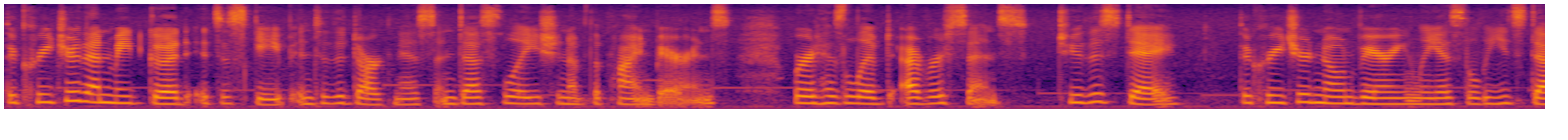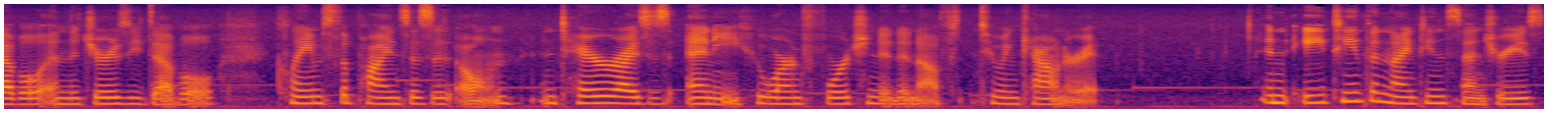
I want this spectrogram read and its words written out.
The creature then made good its escape into the darkness and desolation of the Pine Barrens, where it has lived ever since. To this day, the creature known varyingly as the Leeds Devil and the Jersey Devil claims the pines as its own and terrorizes any who are unfortunate enough to encounter it. In 18th and 19th centuries,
